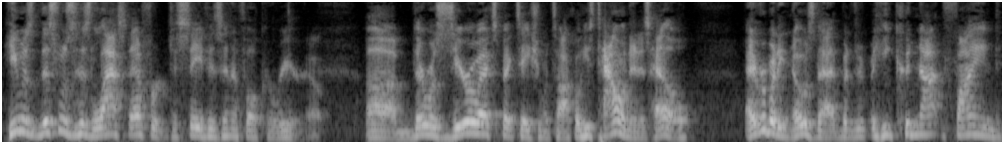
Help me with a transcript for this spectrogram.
he was this was his last effort to save his NFL career. Um, there was zero expectation with Taco. He's talented as hell. Everybody knows that, but he could not find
